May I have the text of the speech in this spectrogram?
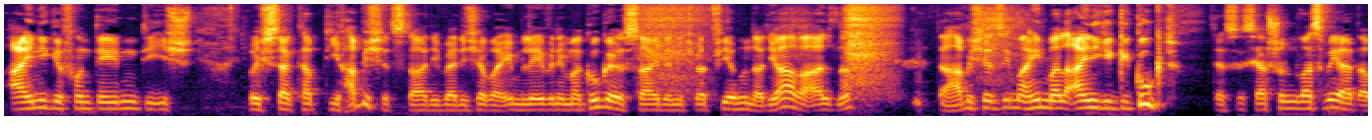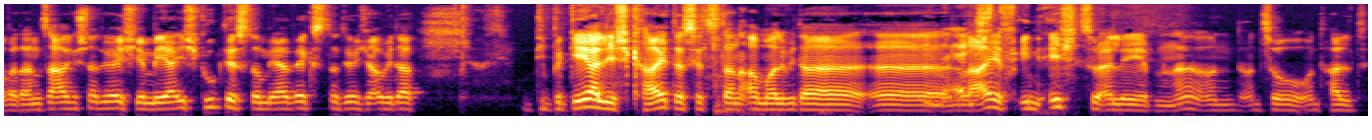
einige von denen, die ich, wo ich gesagt habe, die habe ich jetzt da, die werde ich aber im Leben immer gucken, es sei denn, ich werde 400 Jahre alt. Ne? Da habe ich jetzt immerhin mal einige geguckt. Das ist ja schon was wert. Aber dann sage ich natürlich, je mehr ich gucke, desto mehr wächst natürlich auch wieder die Begehrlichkeit, das jetzt dann auch mal wieder äh, in live in echt zu erleben ne? und, und so und halt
